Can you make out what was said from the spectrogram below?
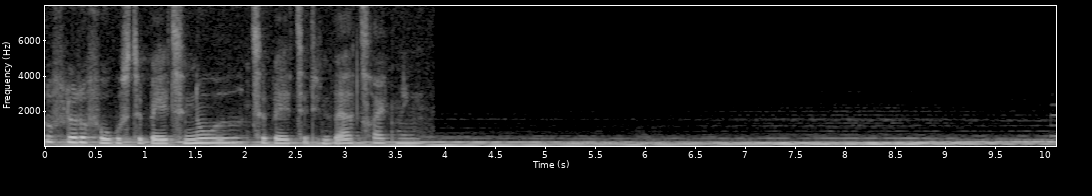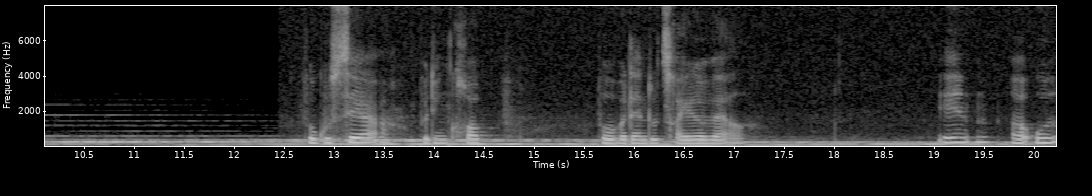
Du flytter fokus tilbage til nuet, tilbage til din vejrtrækning. Fokuser på din krop, på hvordan du trækker vejret. Ind og ud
